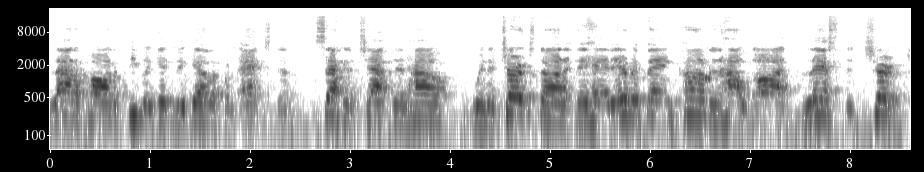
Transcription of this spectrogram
latter part of people getting together from Acts, the second chapter, and how when the church started, they had everything common and how God blessed the church.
